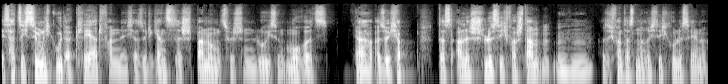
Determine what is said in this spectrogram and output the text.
es hat sich ziemlich gut erklärt, fand ich. Also die ganze Spannung zwischen Luis und Moritz. Ja, also ich habe das alles schlüssig verstanden. Mhm. Also ich fand das eine richtig coole Szene.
